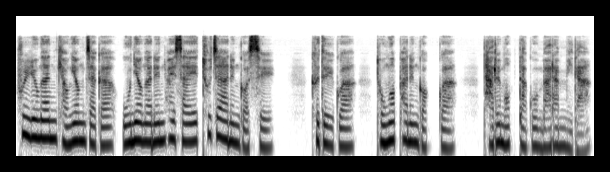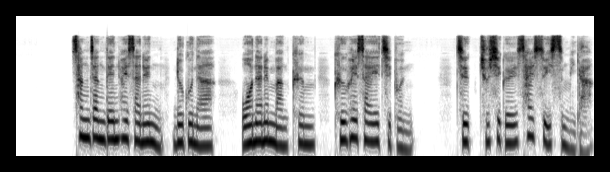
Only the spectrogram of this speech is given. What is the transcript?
훌륭한 경영자가 운영하는 회사에 투자하는 것을 그들과 동업하는 것과 다름없다고 말합니다. 상장된 회사는 누구나 원하는 만큼 그 회사의 지분, 즉 주식을 살 수 있습니다.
